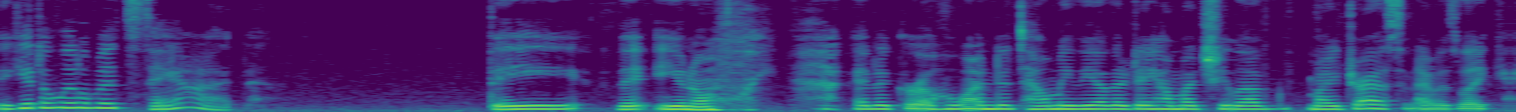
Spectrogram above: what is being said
they get a little bit sad. They, they you know, I had a girl who wanted to tell me the other day how much she loved my dress, and I was like,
